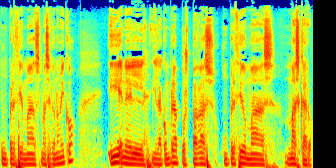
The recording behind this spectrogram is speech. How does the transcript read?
un precio más, más económico y en, el, y la compra pues pagas un precio más, más caro.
